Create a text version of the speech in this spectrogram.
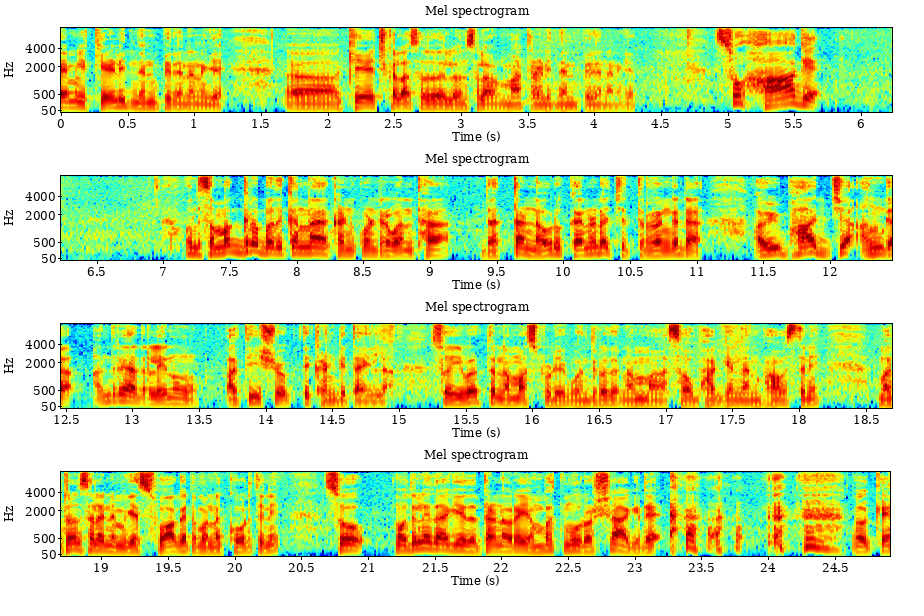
ಟೈಮಲ್ಲಿ ಕೇಳಿದ ನೆನಪಿದೆ ನನಗೆ. ಕೆ ಎಚ್ ಕಲಾಸದಲ್ಲಿ ಒಂದು ಸಲ ಅವ್ರು ಮಾತಾಡಿದ ನೆನಪಿದೆ ನನಗೆ. ಸೊ ಹಾಗೆ ಒಂದು ಸಮಗ್ರ ಬದುಕನ್ನು ಕಂಡುಕೊಂಡಿರುವಂಥ ದತ್ತಣ್ಣ ಅವರು ಕನ್ನಡ ಚಿತ್ರರಂಗದ ಅವಿಭಾಜ್ಯ ಅಂಗ ಅಂದರೆ ಅದರಲ್ಲೇನು ಅತಿಶಯೋಕ್ತಿ ಖಂಡಿತ ಇಲ್ಲ. ಸೊ ಇವತ್ತು ನಮ್ಮ ಸ್ಟುಡಿಯೋಗೆ ಬಂದಿರೋದು ನಮ್ಮ ಸೌಭಾಗ್ಯ ನಾನು ಭಾವಿಸ್ತೀನಿ. ಮತ್ತೊಂದು ಸಲ ನಿಮಗೆ ಸ್ವಾಗತವನ್ನು ಕೋರ್ತೀನಿ. ಸೊ ಮೊದಲನೇದಾಗಿ ದತ್ತಣ್ಣವರ ಎಂಬತ್ತ್ಮೂರು ವರ್ಷ ಆಗಿದೆ. ಓಕೆ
